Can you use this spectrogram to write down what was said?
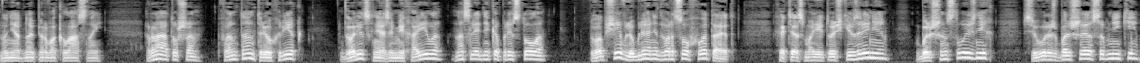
но ни одной первоклассной. Ратуша, фонтан трех рек, дворец князя Михаила, наследника престола. Вообще в Любляне дворцов хватает, хотя с моей точки зрения большинство из них всего лишь большие особняки.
